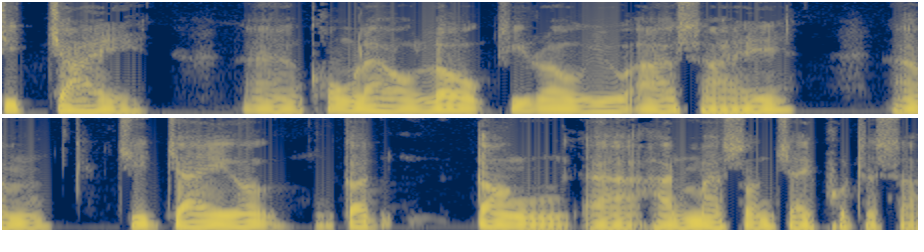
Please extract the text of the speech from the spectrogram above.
จิตใจของเราโลกที่เราอยู่อาศัย จิตใจก็ต้องหันมาสนใจพุทธศา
